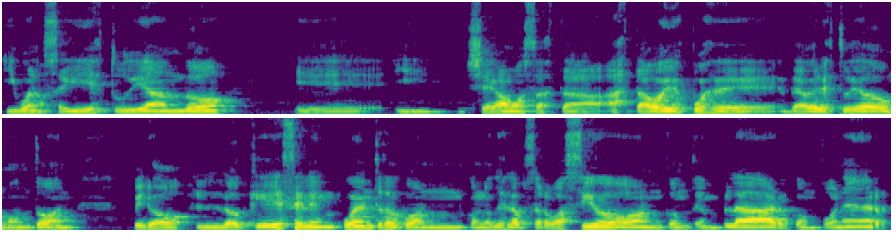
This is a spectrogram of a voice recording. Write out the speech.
y bueno, seguí estudiando eh, y llegamos hasta, hasta hoy después de, haber estudiado un montón. Pero lo que es el encuentro con, lo que es la observación, contemplar, componer,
